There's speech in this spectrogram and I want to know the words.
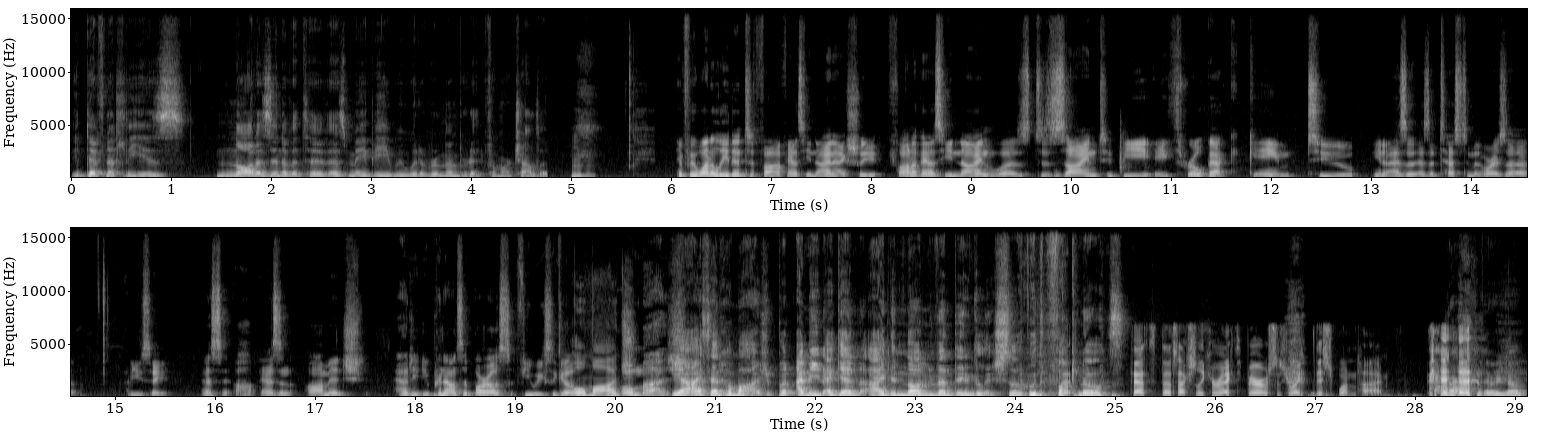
it definitely is not as innovative as maybe we would have remembered it from our childhood. Mm-hmm. If we want to lead into Final Fantasy IX, actually, Final Fantasy IX was designed to be a throwback game to, you know, as a, as a testament or as a, how do you say, as as an homage. How did you pronounce it, Baros, a few weeks ago? Homage. Homage. Yeah, I said homage, but I mean, again, I did not invent English, so who the fuck knows? That's that's actually correct. Baros is right this one time. Ah, there we go.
